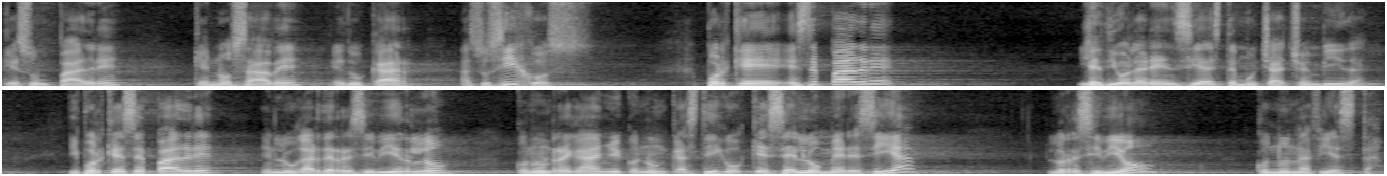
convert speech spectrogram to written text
que es un padre que no sabe educar a sus hijos, porque este padre le dio la herencia a este muchacho en vida. ¿Y por qué ese padre, en lugar de recibirlo con un regaño y con un castigo que se lo merecía, lo recibió con una fiesta?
